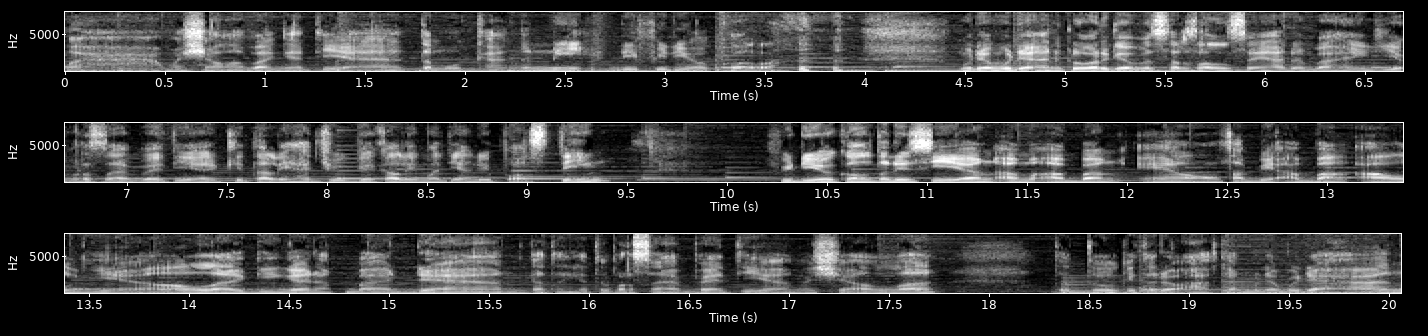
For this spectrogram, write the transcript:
Wah, Masya Allah banget ya, temu kangen nih di video call. Mudah-mudahan keluarga besar selalu sehat dan bahagia, persahabat ya. Kita lihat juga kalimat yang diposting. Video call tadi siang sama Abang L, tapi Abang Alnya lagi gak enak badan, katanya tuh persahabat ya, Masya Allah. Tentu kita doakan mudah-mudahan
